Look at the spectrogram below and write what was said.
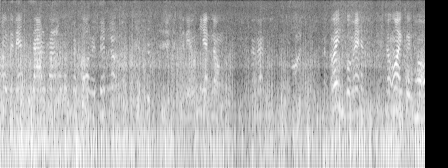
เอาแต่เนี้ยซาลูกค้าเขาลงตะกร้อไปเซ็ตแล้วอันนี้เขาเฮียนน้องตอนนั้นเฮ้ยกูแม่นน้ อยขึ้นท้อง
